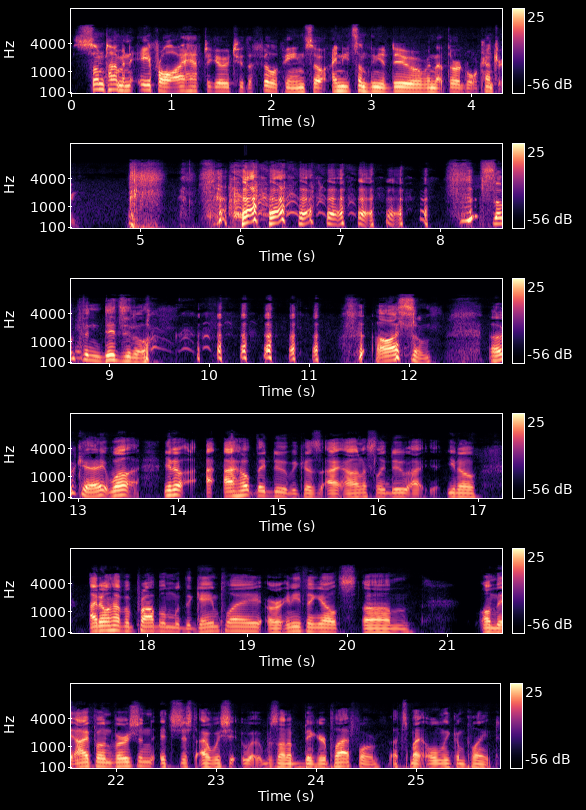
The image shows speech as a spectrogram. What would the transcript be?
sometime in April I have to go to the Philippines, so I need something to do over in that third world country. Something digital. awesome. Okay. Well, you know, I, I hope they do because I honestly do. I, you know, I don't have a problem with the gameplay or anything else um, on the iPhone version. It's just I wish it w- was on a bigger platform. That's my only complaint.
